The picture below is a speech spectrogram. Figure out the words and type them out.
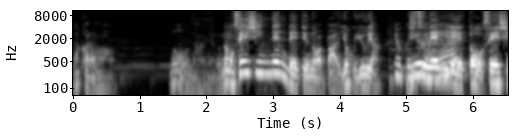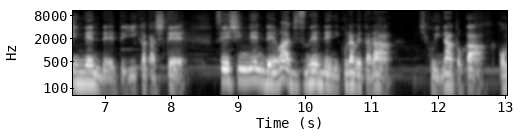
だから、どうなんやろ。でも精神年齢っていうのはやっぱよく言うやん。よく言うよね。実年齢と精神年齢って言い方して、精神年齢は実年齢に比べたら低いなとか、同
